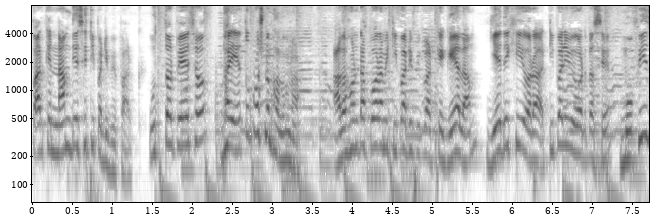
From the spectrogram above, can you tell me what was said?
পার্কের নাম দিয়েছে টিপাটিপি পার্ক। উত্তর পেয়েছ? ভাই, এত প্রশ্ন ভালো না। আধা ঘণ্টা পর আমি টিপাটিপি পার্কে গেলাম, গিয়ে দেখি ওরা টিপাটিপি করতেছে, মফিজ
